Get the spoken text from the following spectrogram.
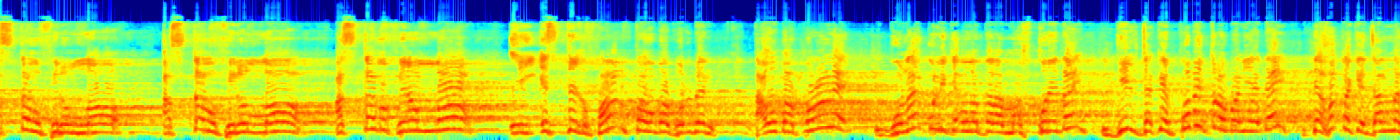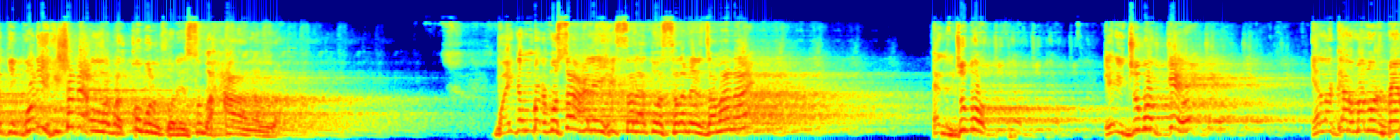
আস্তাগফিরুল্লাহ আস্তাগফিরুল্লাহ আস্তাগফিরুল্লাহ। এই ইস্তেগফার তওবা পড়বেন। তাওবা পড়লে গুনাহগুলিকে আল্লাহ তাআলা মাফ করে দেয়, দিলটাকে পবিত্র বানিয়ে দেয়, দেহটাকে জান্নাতি বড়ি হিসেবে আল্লাহ কবুল করে, সুবহানাল্লাহ। পয়গম্বর মুসা আলাইহিস সালাতু ওয়াস সালামের জামানায় এক যুবক এই যুবককে এলাকার মানুষ বের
